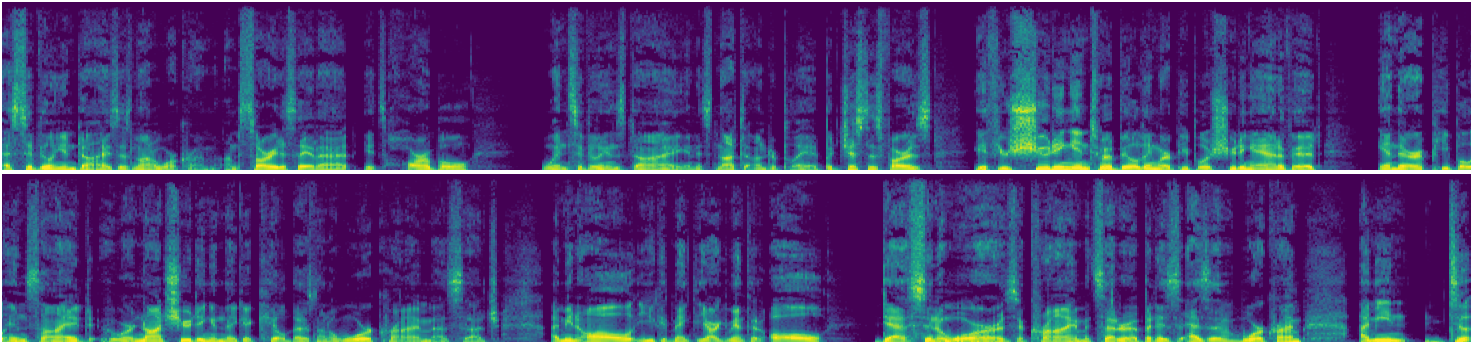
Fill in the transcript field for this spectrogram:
a civilian dies, is not a war crime. I'm sorry to say that. It's horrible. when civilians die, and it's not to underplay it. But just as far as if you're shooting into a building where people are shooting out of it, and there are people inside who are not shooting and they get killed, that is not a war crime as such. I mean, all you could make the argument that all deaths in a war is a crime, et cetera. But as as a war crime, I mean, to,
